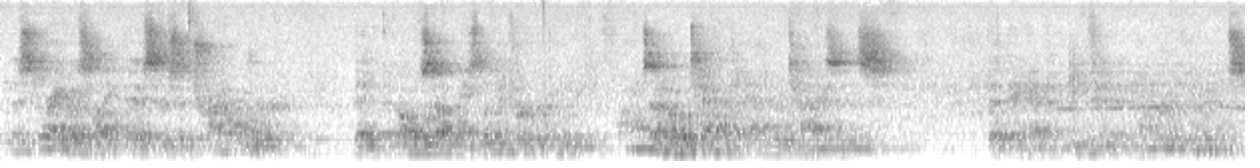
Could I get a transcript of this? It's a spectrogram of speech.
And the story goes like this. There's a traveler that goes up, he's looking for a room, he finds a hotel that advertises that they have an infinite number of rooms.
